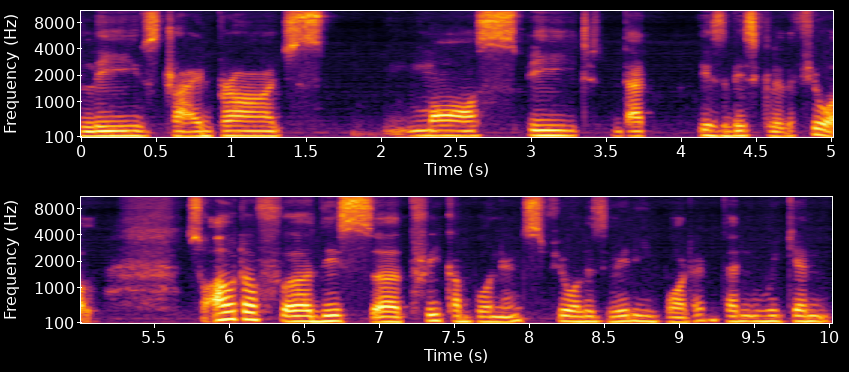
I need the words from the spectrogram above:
leaves, dried branches, moss, peat, that is basically the fuel. So out of uh, these uh, three components, fuel is very important. Then we can,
